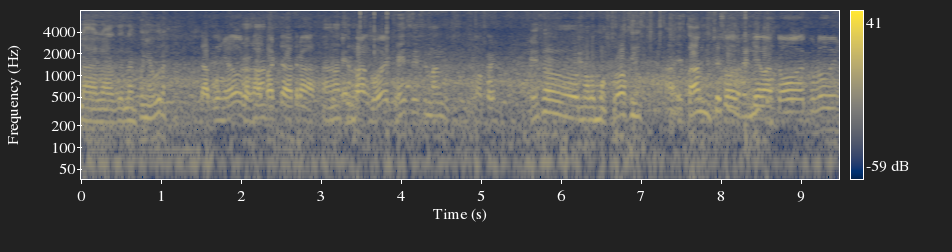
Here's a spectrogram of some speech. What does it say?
La, la de la empuñadura. La puñadura, Ajá. la parte de atrás. Ajá, el mango, ¿eh? Ese, ese mango. Ok. Eso nos lo mostró así. Ah, Estaba el muchacho So, levantó el pullover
